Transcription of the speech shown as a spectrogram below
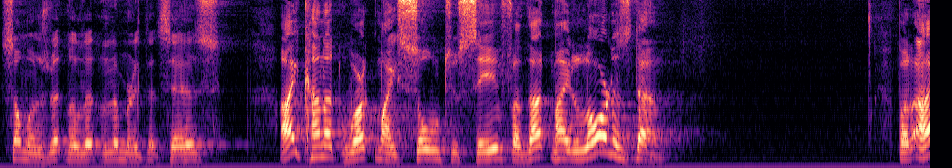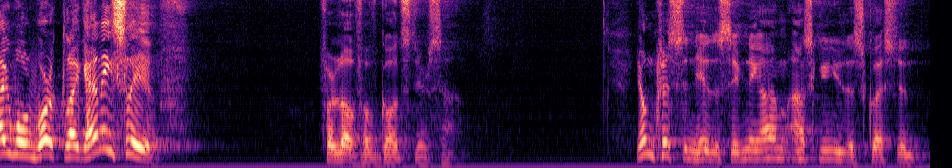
Someone has written a little limerick that says, I cannot work my soul to save, for that my Lord has done. But I will work like any slave for love of God's dear Son. Young Christian here this evening, I'm asking you this question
